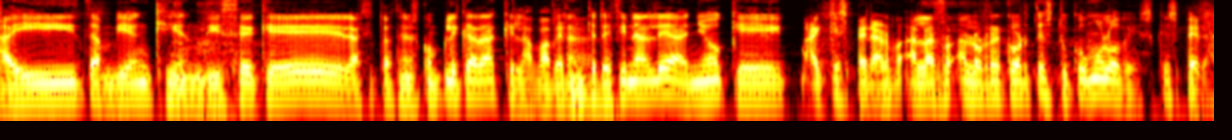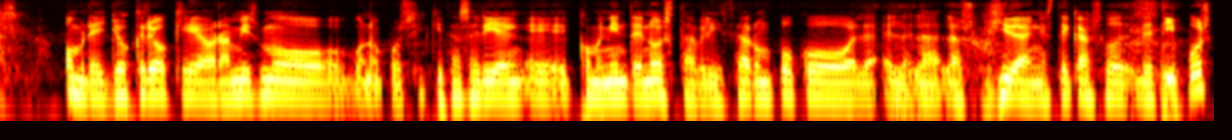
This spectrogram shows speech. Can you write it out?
hay también quien dice que la situación es complicada, que la va a haber antes de final de año, que hay que esperar a, a los recortes. ¿Tú cómo lo ves? ¿Qué esperas? Hombre, yo creo que ahora mismo, bueno, pues quizás sería eh, conveniente no estabilizar un poco la, subida, en este caso, de tipos,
